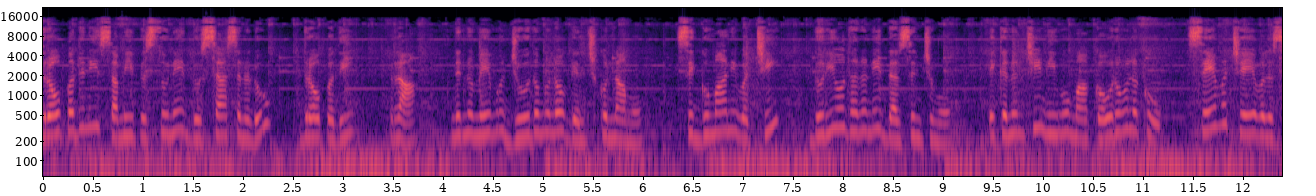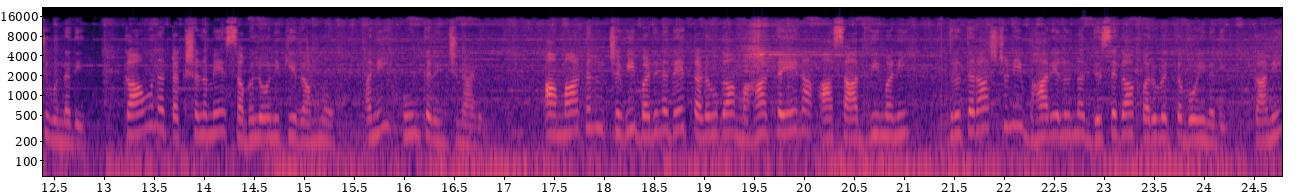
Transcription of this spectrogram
ద్రౌపదిని సమీపిస్తూనే దుశ్శాసనుడు ద్రౌపది రా నిన్ను మేము జూదములో గెలుచుకున్నాము. సిగ్గుమాని వచ్చి దుర్యోధనుని దర్శించుము. ఇక నుంచి నీవు మా కౌరవులకు సేవ చేయవలసి ఉన్నది. కావున తక్షణమే సభలోనికి రమ్ము అని హూంకరించినాడు. ఆ మాటలు చెవిబడినదే తడవుగా మహాత్తయైన ఆ సాధ్వీమణి ధృతరాష్ట్రుని భార్యలున్న దిశగా పరువెత్తబోయినది. కాని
